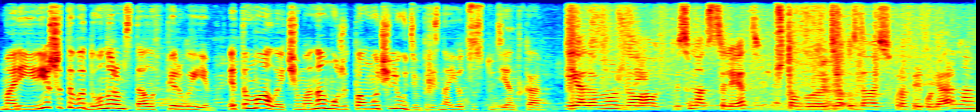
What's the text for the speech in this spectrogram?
Мария Решетова донором стала впервые. Это малое, чем она может помочь людям, признается студентка. Я давно ждала вот 18 лет, чтобы сдавать кровь регулярно.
